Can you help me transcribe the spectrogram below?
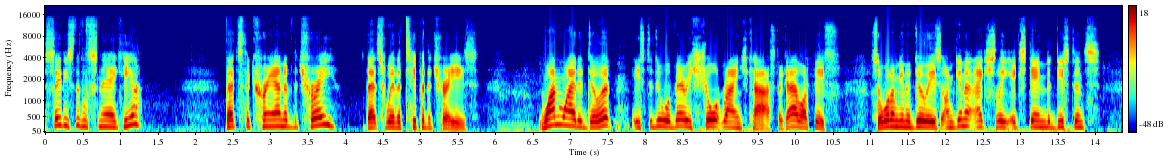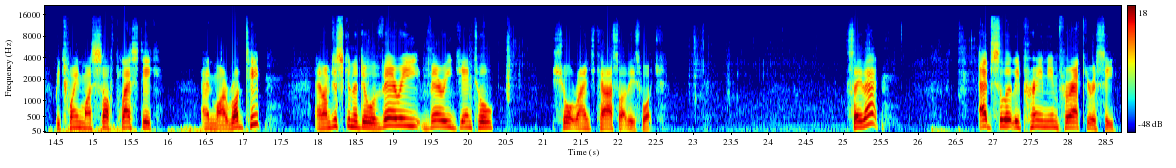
see this little snag here? That's the crown of the tree. That's where the tip of the tree is. One way to do it is to do a very short range cast, okay, like this. So what I'm gonna do is I'm gonna actually extend the distance between my soft plastic and my rod tip. And I'm just gonna do a very, very gentle short range cast like this, watch. See that? Absolutely premium for accuracy.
